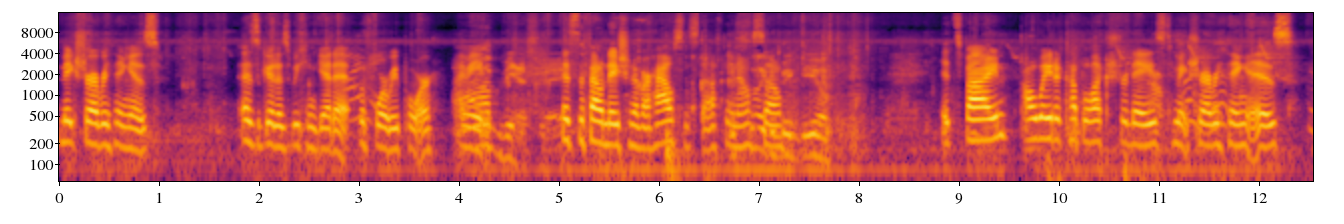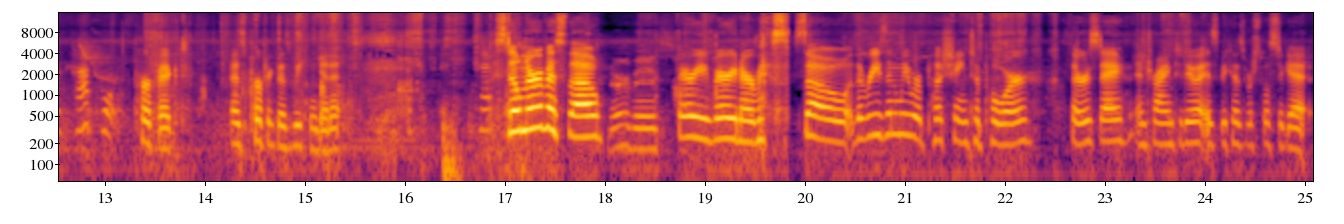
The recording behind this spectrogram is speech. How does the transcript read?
make sure everything is as good as we can get it before we pour. I mean, obviously it's the foundation of our house and stuff, you know. it's like so a big deal it's fine. I'll wait a couple extra days to make sure everything is perfect, as perfect as we can get it. Still nervous though. nervous Very, very nervous. So the reason we were pushing to pour Thursday and trying to do it is because we're supposed to get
